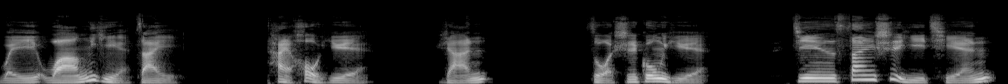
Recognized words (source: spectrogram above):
为王也哉？”太后曰：“然。”左师公曰：“今三世以前，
